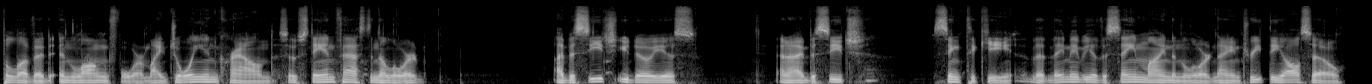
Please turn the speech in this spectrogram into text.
beloved and longed for, my joy and crown, so stand fast in the Lord. I beseech Euodias, and I beseech Syntyche, that they may be of the same mind in the Lord, and I entreat thee also,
